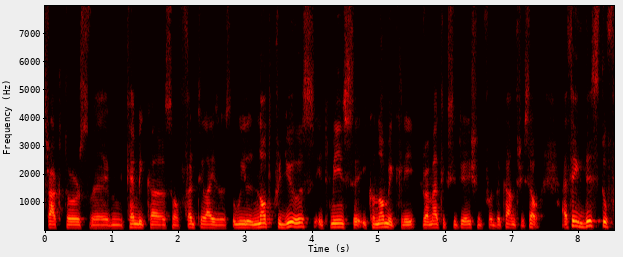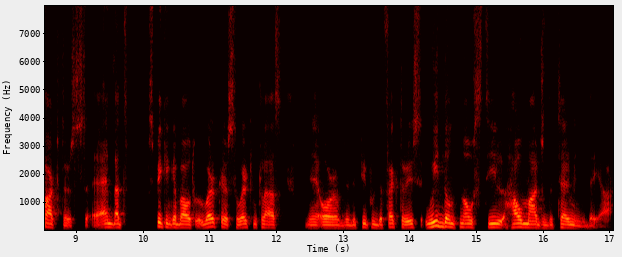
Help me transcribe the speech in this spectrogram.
tractors, um, chemicals, or fertilizers will not produce, it means economically dramatic situation for the country. So I think these two factors, and but speaking about workers, working class, uh, or the, the, people in the factories, we don't know still how much determined they are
